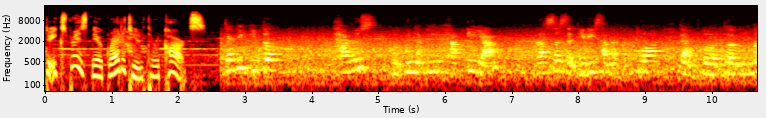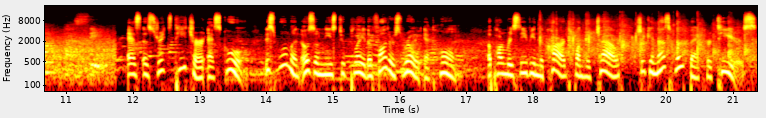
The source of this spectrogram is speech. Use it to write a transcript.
to express their gratitude through cards. Jadi kita harus mempunyai hati yang rasa sendiri sangat bertuah dan berterima kasih. As a strict teacher at school, this woman also needs to play the father's role at home. Upon receiving the card from her child, she cannot hold back her tears.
